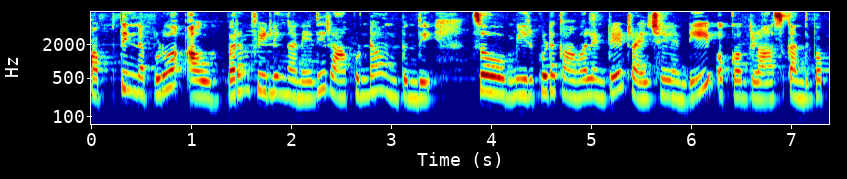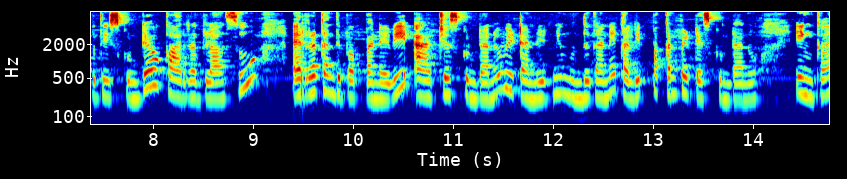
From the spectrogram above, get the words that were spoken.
పప్పు తిన్నప్పుడు ఆ ఉబ్బరం ఫీలింగ్ అనేది రాకుండా ఉంటుంది. సో మీరు కూడా కావాలంటే ట్రై చేయండి. ఒక గ్లాసు కందిపప్పు తీసుకుంటే ఒక అర్ర గ్లాసు ఎర్ర కందిపప్పు అనేవి యాడ్ చేసుకుంటాను. వీటన్నిటిని ముందుగానే కలిపి పక్కన పెట్టేసుకుంటాను. ఇంకా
